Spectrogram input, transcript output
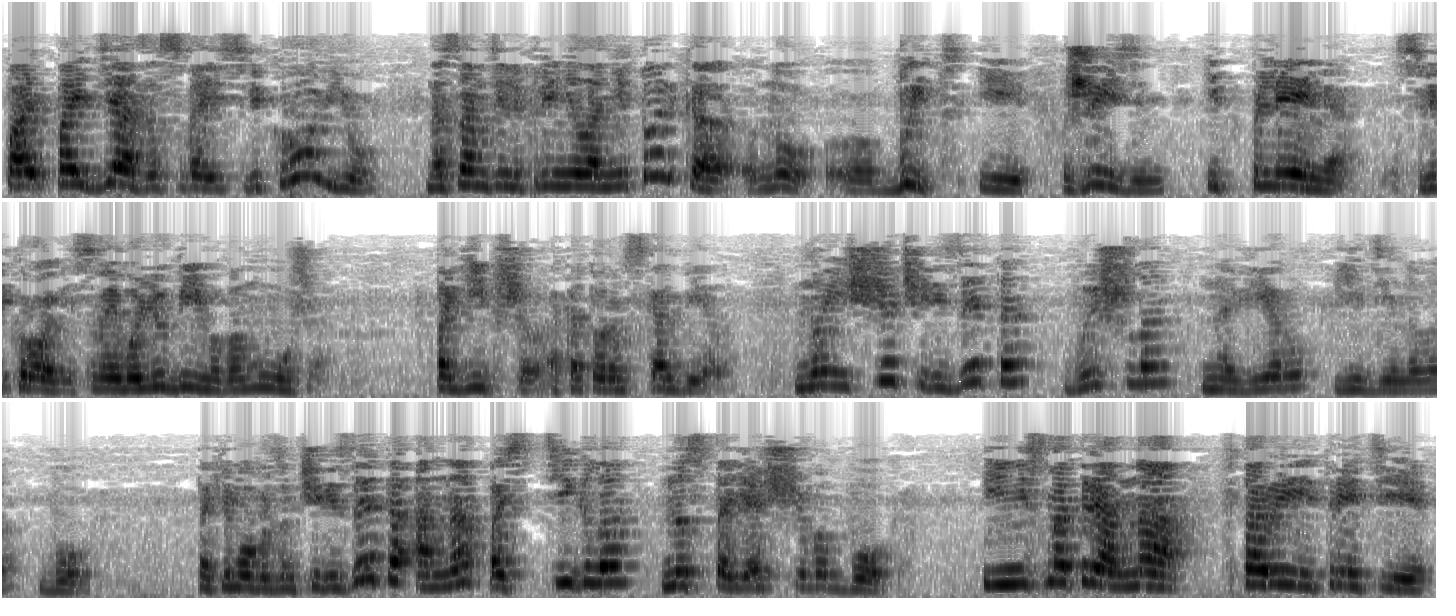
пойдя за своей свекровью, на самом деле приняла не только ну, э, быт и жизнь и племя свекрови, своего любимого мужа, погибшего, о котором скорбела, но еще через это вышла на веру единого Бога. Таким образом, через это она постигла настоящего Бога. И несмотря на вторые и третьи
